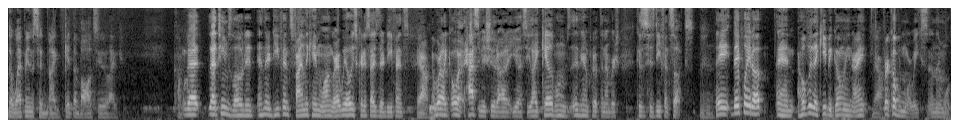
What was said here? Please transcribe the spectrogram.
the weapons to like get the ball to. Like, come on, That that team's loaded, and their defense finally came along. Right, we always criticize their defense, yeah, and we're like, oh, it has to be a shootout at USC. Like Caleb Williams is going to put up the numbers because his defense sucks. Mhm. They they played up, and hopefully they keep it going. Right, Yeah. for a couple more weeks, and then we'll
